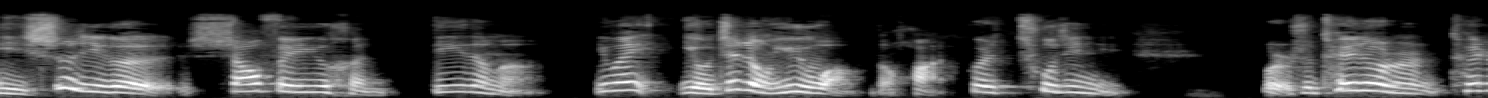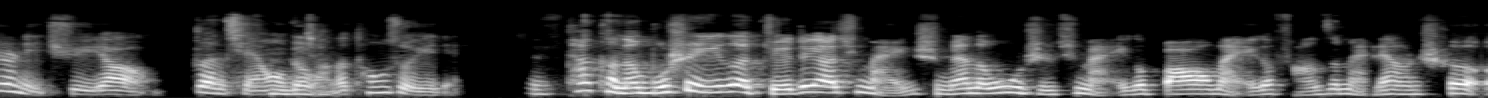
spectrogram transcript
你是一个消费欲很低的吗？因为有这种欲望的话，会促进你，或者是推着推着你去要赚钱。我们讲的通俗一点，对他可能不是一个绝对要去买一个什么样的物质，去买一个包、买一个房子、买辆车，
